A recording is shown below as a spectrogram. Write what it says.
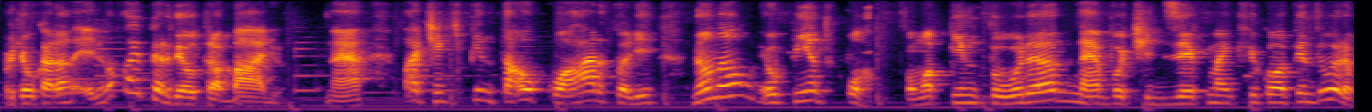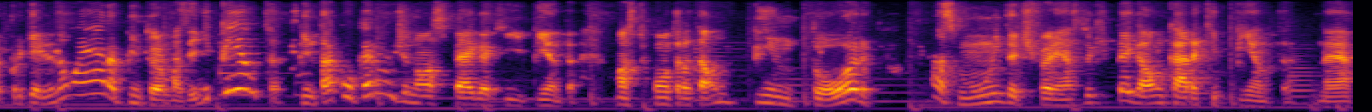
Porque o cara, ele não vai perder o trabalho, né? Ah, tinha que pintar o quarto ali. Não, não, eu pinto. Pô, como a pintura, né? Vou te dizer como é que ficou a pintura. Porque ele não era pintor, mas ele pinta. Pintar qualquer um de nós pega aqui e pinta. Mas tu contratar um pintor, faz muita diferença do que pegar um cara que pinta, né?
